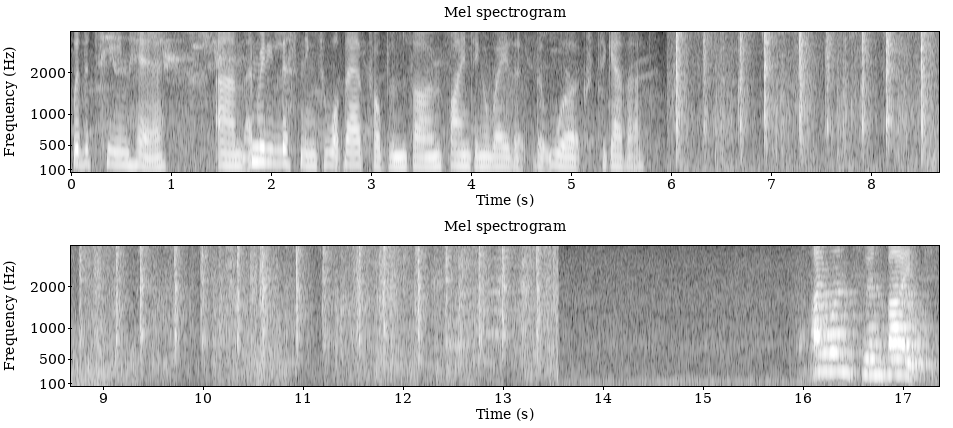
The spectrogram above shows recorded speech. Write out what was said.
with the team here, um, and really listening to what their problems are and finding a way that, that works together. I want to invite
